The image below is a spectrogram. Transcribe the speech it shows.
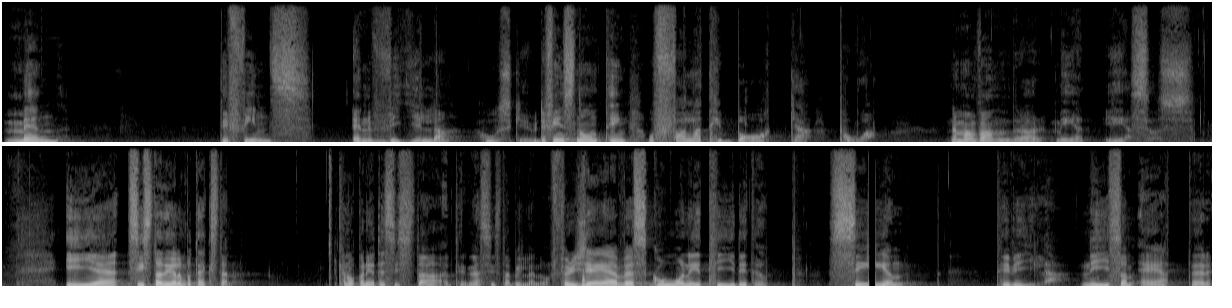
Men det finns en vila hos Gud. Det finns någonting att falla tillbaka på när man vandrar med Jesus. I eh, sista delen på texten, jag kan hoppa ner till, sista, till den sista bilden. Då. Förgäves går ni tidigt upp, sent till vila. Ni som äter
